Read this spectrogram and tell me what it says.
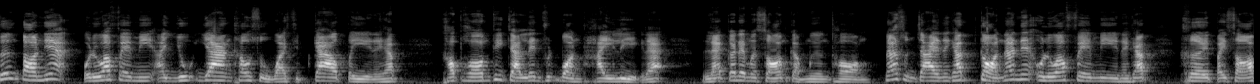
ซึ่งตอนเนี้ยโอลิวาเฟมีอายุย่างเข้าสู่วัย 19 ปีนะครับ เขาพร้อมที่จะเล่นฟุตบอลไทยลีกและ และก็ได้มาซ้อมกับเมืองทอง น่าสนใจนะครับ ก่อนหน้าเนี้โอลิวาเฟมีนะครับ เคยไปซ้อม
